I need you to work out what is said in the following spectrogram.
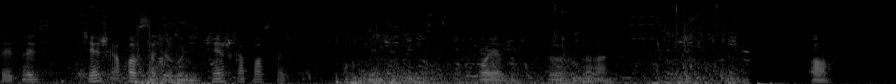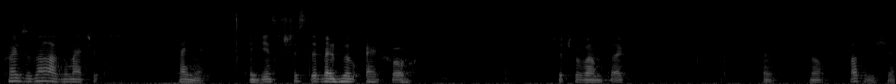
To, to jest ciężka postać ogólnie, ciężka postać. Więc... O Jezu, to za lag? O, w końcu znalazł meczyk. Fajnie. Więc wszyscy będą echo. Przeczuwam tak. Się.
